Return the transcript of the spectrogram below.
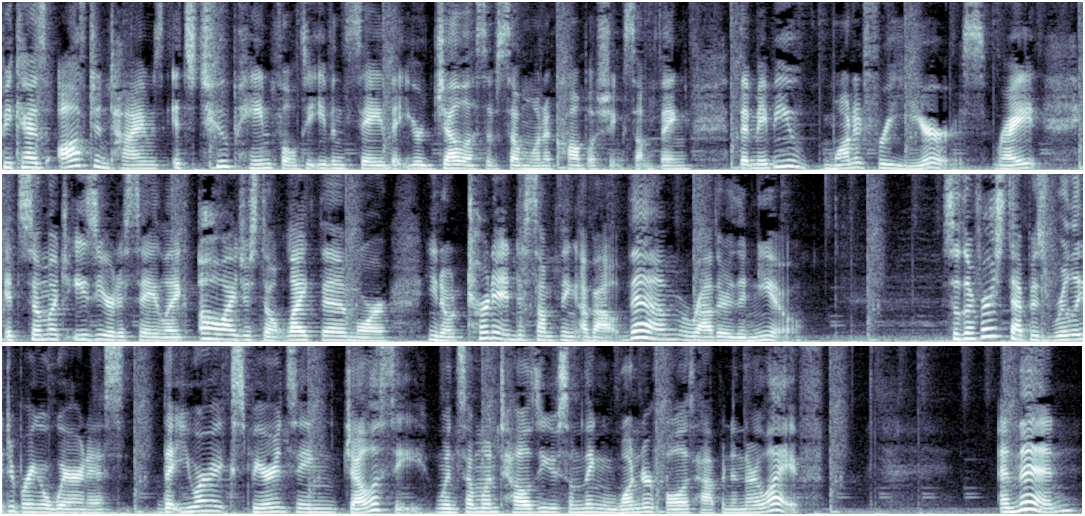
Because oftentimes it's too painful to even say that you're jealous of someone accomplishing something that maybe you've wanted for years, right? It's so much easier to say, like, oh, I just don't like them, or, you know, turn it into something about them rather than you. So, the first step is really to bring awareness that you are experiencing jealousy when someone tells you something wonderful has happened in their life. And then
